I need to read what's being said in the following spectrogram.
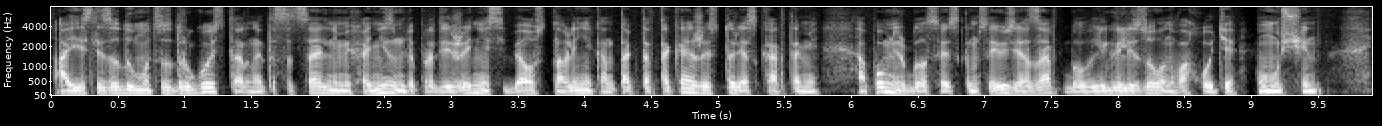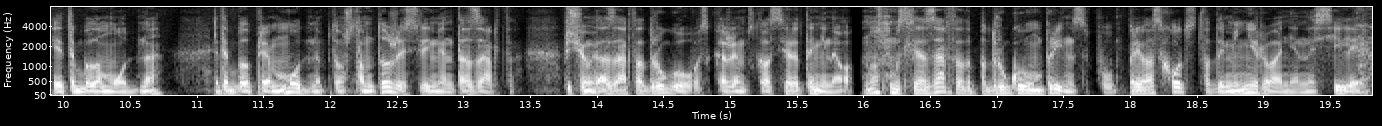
А если задуматься с другой стороны, это социальный механизм для продвижения себя, установления контактов. Такая же история с картами. А помнишь, был в Советском Союзе азарт был легализован в охоте у мужчин. И это было модно. Это было прям модно, потому что там тоже есть элемент азарта. Причем азарта другого, скажем, сказал, серотонинового. Но в смысле азарта это по другому принципу. Превосходство, доминирование, насилие.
